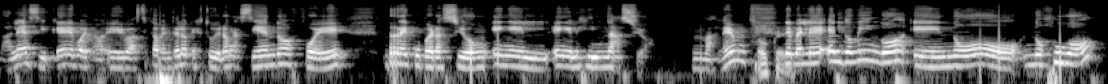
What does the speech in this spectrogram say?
¿Vale? Así que, bueno, eh, básicamente lo que estuvieron haciendo fue recuperación en el, en el gimnasio, ¿vale? Okay. Dembélé el domingo eh, no, no jugó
